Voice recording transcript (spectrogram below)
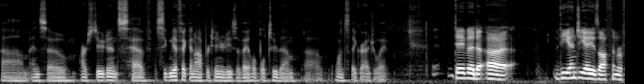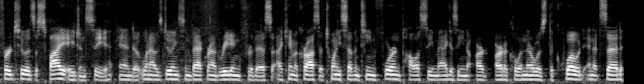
Um, and so our students have significant opportunities available to them uh, once they graduate. David, uh, the NGA is often referred to as a spy agency, and uh, when I was doing some background reading for this, I came across a 2017 Foreign Policy magazine art- article, and there was the quote, and it said,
